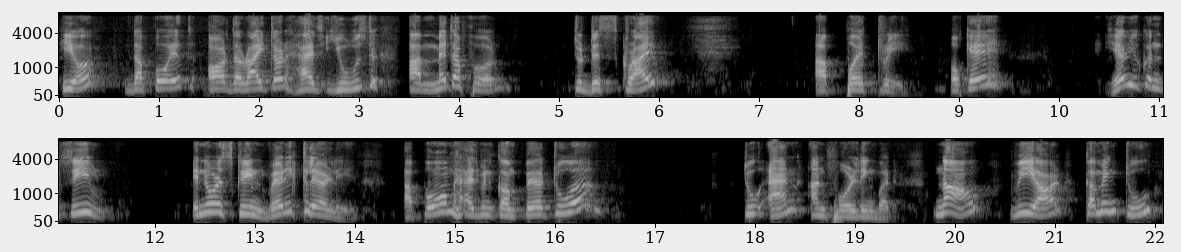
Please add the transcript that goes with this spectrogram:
here the poet or the writer has used a metaphor to describe a poetry. Okay? Here you can see in your screen very clearly a poem has been compared to a to an unfolding bud. Now we are coming to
